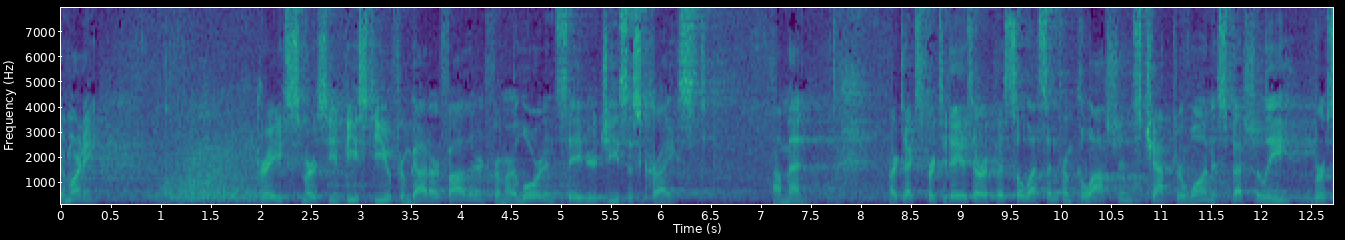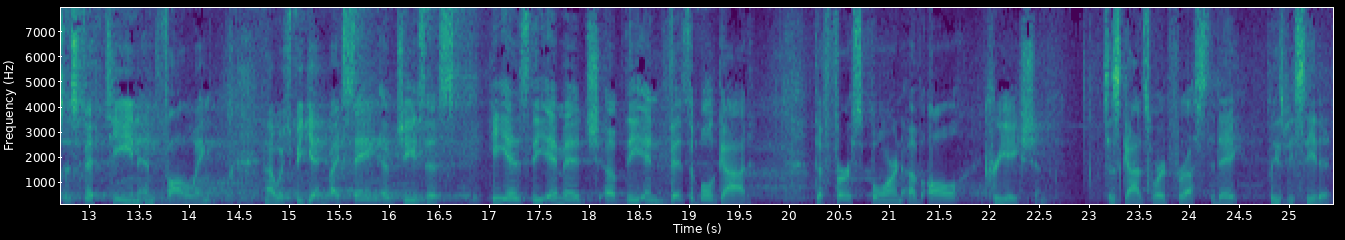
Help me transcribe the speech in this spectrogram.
Good morning. Grace, mercy, and peace to you from God our Father and from our Lord and Savior Jesus Christ. Amen. Our text for today is our epistle lesson from Colossians chapter 1, especially verses 15 and following, uh, which begin by saying of Jesus, He is the image of the invisible God, the firstborn of all creation. This is God's word for us today. Please be seated.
